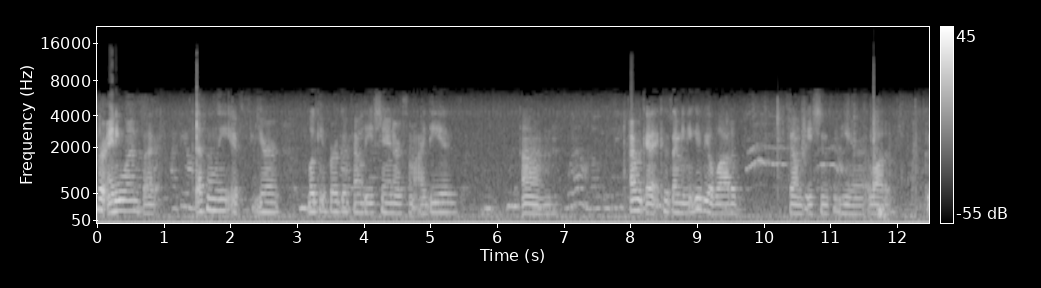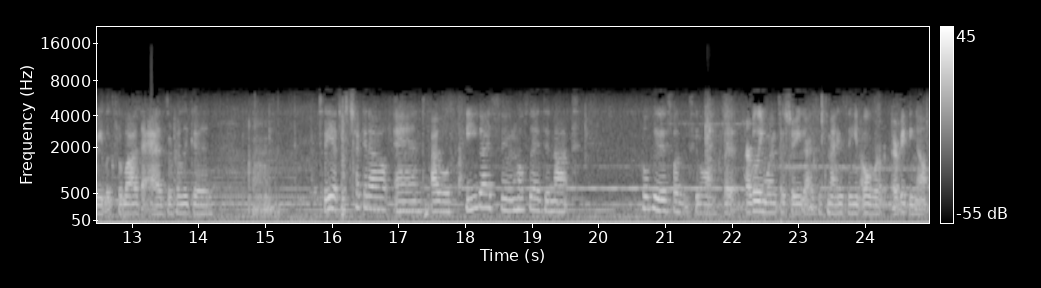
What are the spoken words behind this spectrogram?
for anyone, but definitely if you're looking for a good foundation or some ideas, um, I would get it because I mean it gives you a lot of foundations in here, a lot of great looks, a lot of the ads are really good. Um, so yeah, just check it out, and I will see you guys soon. Hopefully I did not hopefully this wasn't too long, but I really wanted to show you guys this magazine over everything else.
